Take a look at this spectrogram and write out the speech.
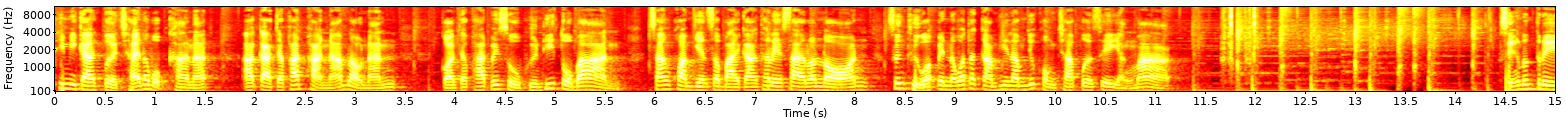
ที่มีการเปิดใช้ระบบคานัตอากาศจะพัดผ่านน้ำเหล่านั้น ก่อนจะพัดไปสู่พื้นที่ตัวบ้าน สร้างความเย็นสบายกลางทะเลทรายร้อนๆ ซึ่งถือว่าเป็นนวัตกรรมที่ล้ำยุคของชาวเปอร์เซียอย่างมาก เสียงดนตรี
